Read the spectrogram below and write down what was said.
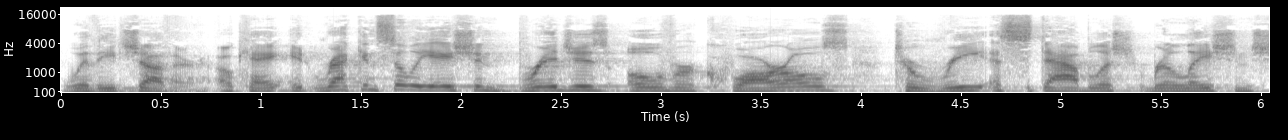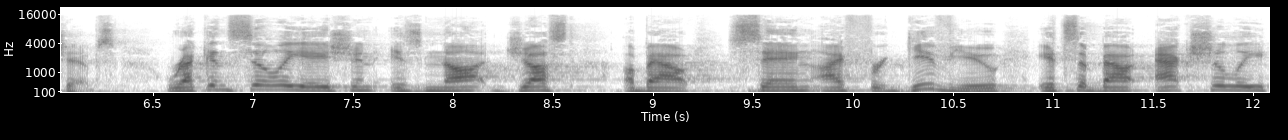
with each other, okay? It reconciliation bridges over quarrels to reestablish relationships. Reconciliation is not just about saying I forgive you, it's about actually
